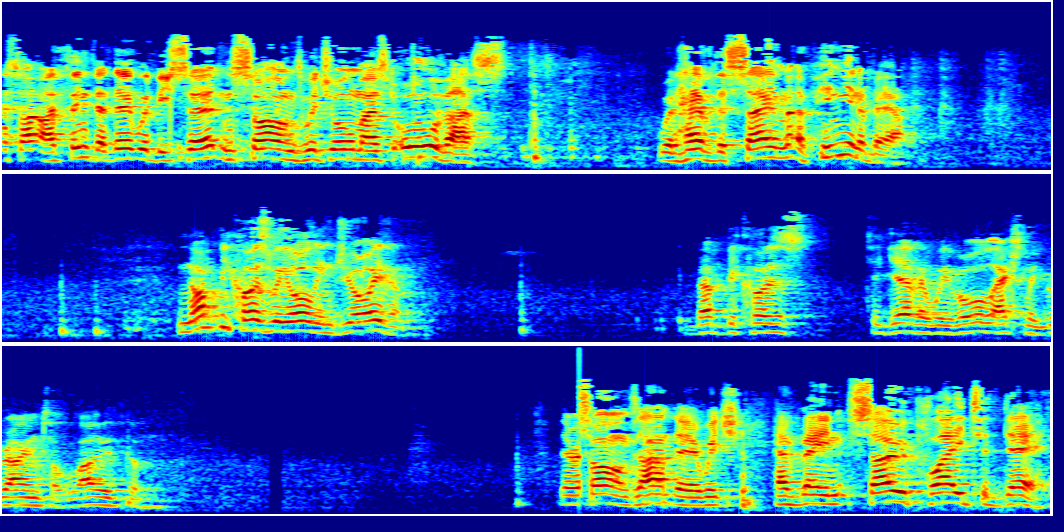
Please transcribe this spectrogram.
I think that there would be certain songs which almost all of us would have the same opinion about. Not because we all enjoy them, but because together we've all actually grown to loathe them. There are songs, aren't there, which have been so played to death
